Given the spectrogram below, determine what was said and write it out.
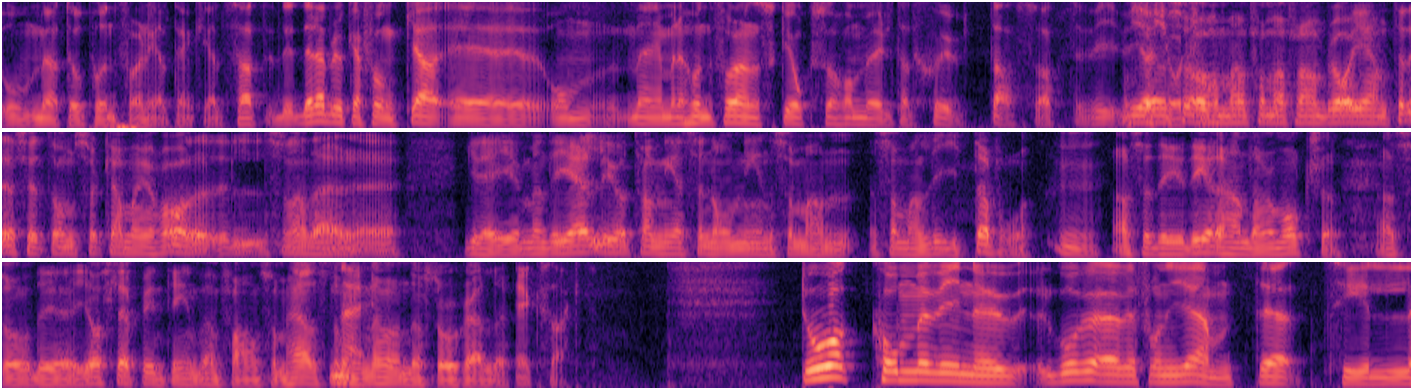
och möta upp hundföraren helt enkelt. Så att det, det där brukar funka, eh, om, men jag menar hundföraren ska ju också ha möjlighet att skjuta. Så att vi, vi har kört så. så. Man, får man fram bra jämte dessutom så kan man ju ha sådana där eh grejer. Men det gäller ju att ta med sig någon in som man, som man litar på. Mm. Alltså det är ju det det handlar om också. Alltså det, jag släpper inte in vem fan som helst om Nej. mina hundar står och skäller. Exakt. Då kommer vi nu, går vi över från jämte till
